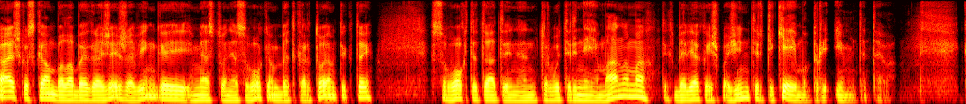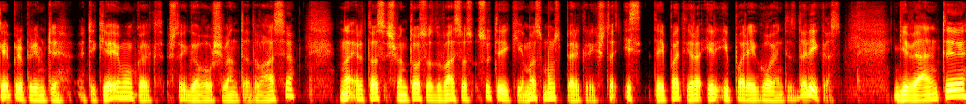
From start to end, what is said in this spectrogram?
Aišku, skamba labai gražiai, žavingai, mes to nesuvokiam, bet kartojam tik tai. Suvokti tą tai turbūt ir neįmanoma, tik belieka išpažinti ir tikėjimu priimti. Tai va kaip ir priimti tikėjimu, kad štai gavau šventą dvasę. Na ir tas šventosios dvasios suteikimas mums per krikštą, jis taip pat yra ir įpareigojantis dalykas. Gyventi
